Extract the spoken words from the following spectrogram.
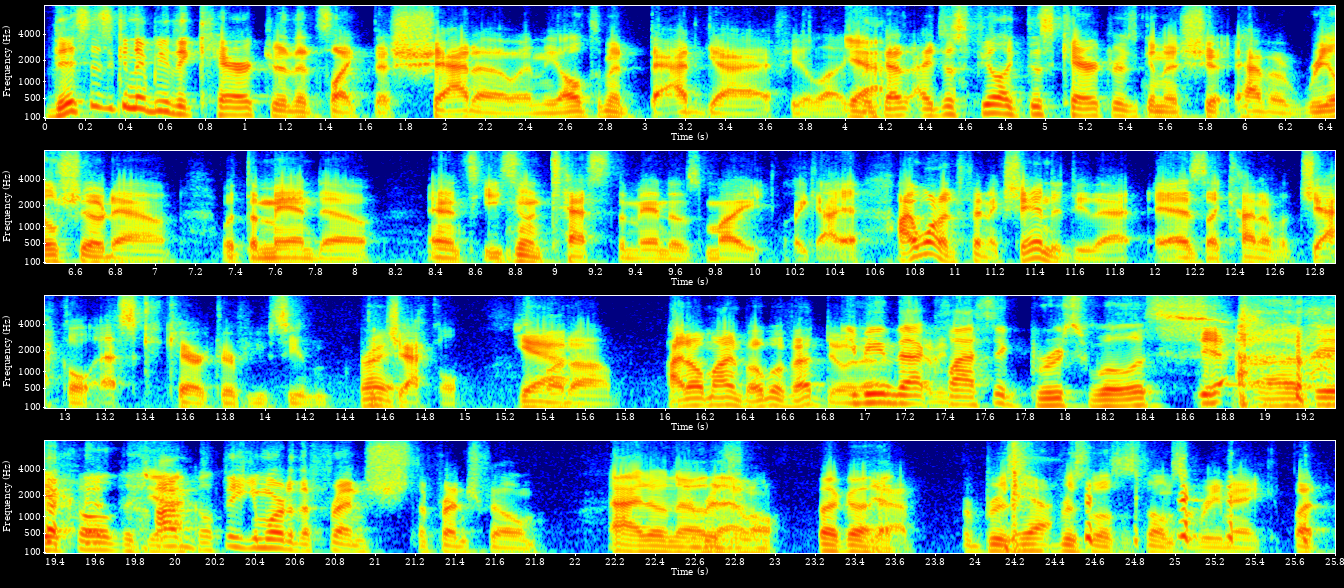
this is going to be the character that's like the shadow and the ultimate bad guy. I feel like. Yeah. Like that- I just feel like this character is going to sh- have a real showdown with the Mando. And it's, he's going to test the Mando's might. Like I, I wanted Fennec Shand to do that as like kind of a Jackal esque character. If you've seen Right. the Jackal, yeah. but um, I don't mind Boba Fett doing. It. You mean that that I mean- classic Bruce Willis Yeah. uh, vehicle, the Jackal? I'm thinking more to the French, the French film. I don't know that original. one, but go ahead. Yeah, Bruce Yeah. Bruce Willis's film's a remake, but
